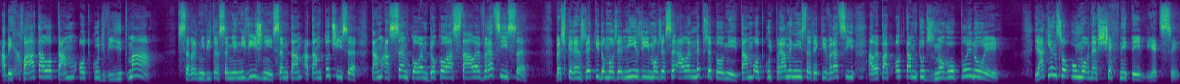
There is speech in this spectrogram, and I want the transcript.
aby chvátalo tam, odkud výjít má. Severní vítr se mění v jižní, sem tam a tam točí se, tam a sem kolem dokola stále vrací se. Veškeré řeky do moře míří, moře se ale nepřeplní. Tam, odkud pramení, se řeky vrací, ale pak odtamtud znovu plynují. Jak jen jsou úmorné všechny ty věci.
